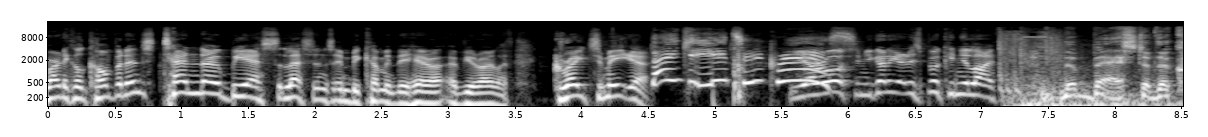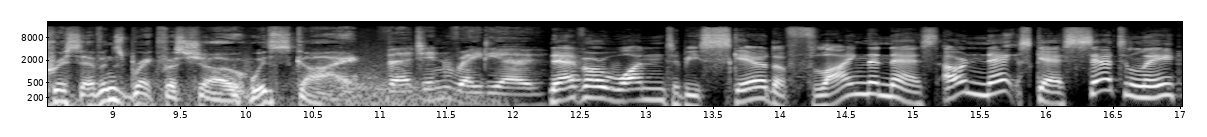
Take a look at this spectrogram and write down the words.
Radical Confidence, 10 No BS Lessons in Becoming the Hero of Your Own Life. Great to meet you. Thank you, you too, Chris. You're awesome. You've got to get this book in your life. The best of the Chris Evans Breakfast Show with Sky. Virgin Radio. Never one to be scared of flying the nest. Our next guest certainly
